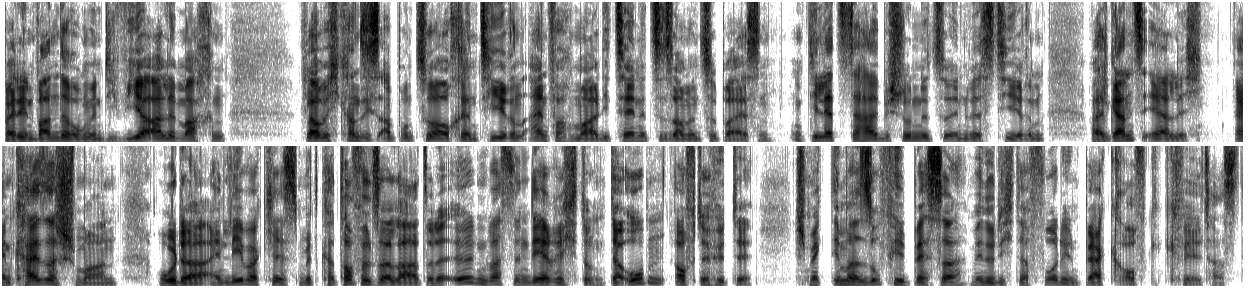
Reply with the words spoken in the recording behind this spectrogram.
Bei den Wanderungen, die wir alle machen, glaube ich, kann sich ab und zu auch rentieren, einfach mal die Zähne zusammenzubeißen und die letzte halbe Stunde zu investieren, weil ganz ehrlich, ein Kaiserschmarrn oder ein Leberkäse mit Kartoffelsalat oder irgendwas in der Richtung, da oben auf der Hütte, schmeckt immer so viel besser, wenn du dich davor den Berg raufgequält hast.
